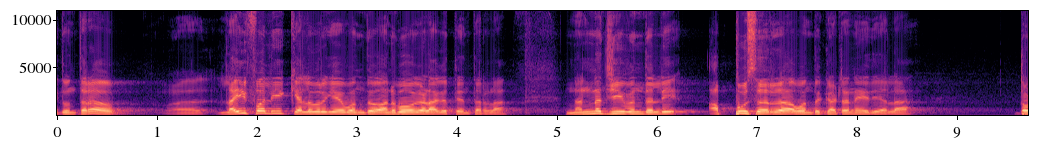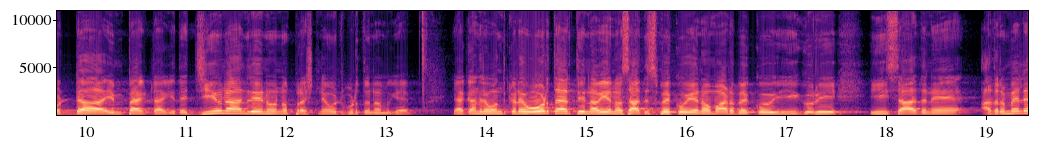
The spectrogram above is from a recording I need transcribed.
ಇದೊಂಥರ ಲೈಫಲ್ಲಿ ಕೆಲವರಿಗೆ ಒಂದು ಅನುಭವಗಳಾಗುತ್ತೆ ಅಂತಾರಲ್ಲ. ನನ್ನ ಜೀವನದಲ್ಲಿ ಅಪ್ಪು ಸರ್ ಒಂದು ಘಟನೆ ಇದೆಯಲ್ಲ, ದೊಡ್ಡ ಇಂಪ್ಯಾಕ್ಟ್ ಆಗಿದೆ. ಜೀವನ ಅಂದ್ರೆ ಏನು ಅನ್ನೋ ಪ್ರಶ್ನೆ ಉಟ್ಬಿಡ್ತು ನಮಗೆ. ಯಾಕಂದರೆ ಒಂದು ಕಡೆ ಓಡ್ತಾ ಇರ್ತೀವಿ, ನಾವು ಏನೋ ಸಾಧಿಸಬೇಕು, ಏನೋ ಮಾಡಬೇಕು, ಈ ಗುರಿ, ಈ ಸಾಧನೆ, ಅದ್ರ ಮೇಲೆ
